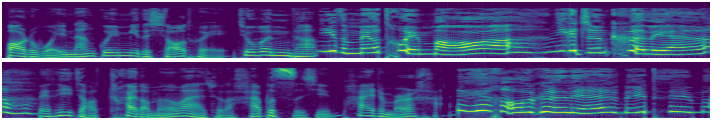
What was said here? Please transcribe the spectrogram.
抱着我一男闺蜜的小腿，就问他你怎么没有腿毛啊？你可真可怜啊！被他一脚踹到门外去了，还不死心，拍着门喊。好可怜，没腿毛。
